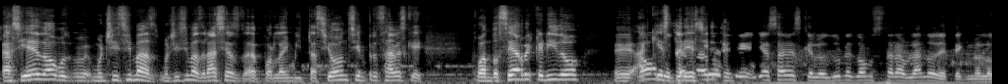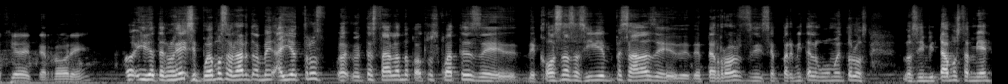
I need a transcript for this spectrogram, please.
Así es, ¿no? Pues, muchísimas, muchísimas gracias eh, por la invitación. Siempre sabes que cuando sea requerido, eh, aquí pues estaré. Ya sabes, que, ya sabes que los lunes vamos a estar hablando de tecnología de terror, ¿eh? Y de tecnología, y si podemos hablar también, hay otros, ahorita estaba hablando con otros cuates de, de cosas así bien pesadas de, de, terror, si se permite en algún momento los, los invitamos también.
